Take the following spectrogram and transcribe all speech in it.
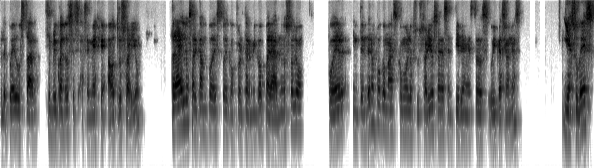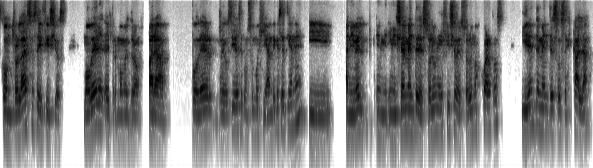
le puede gustar siempre y cuando se asemeje a otro usuario, traerlos al campo de esto de confort térmico para no solo poder entender un poco más cómo los usuarios se van a sentir en estas ubicaciones y a su vez controlar esos edificios, mover el termómetro para poder reducir ese consumo gigante que se tiene y a nivel inicialmente de solo un edificio, de solo unos cuartos, evidentemente eso se escala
